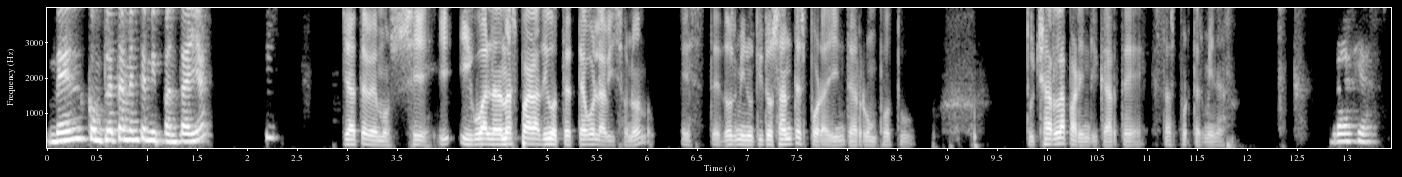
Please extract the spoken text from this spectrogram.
¿Ven completamente mi pantalla? Sí. Ya te vemos, sí. igual, nada más para, digo, te, te hago el aviso, ¿no? Este, dos minutitos antes, por ahí interrumpo tu, tu charla para indicarte que estás por terminar. Gracias.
